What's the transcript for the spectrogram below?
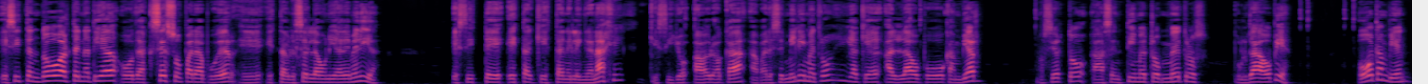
Existen dos alternativas o de acceso para poder eh, establecer la unidad de medida. Existe esta que está en el engranaje, que si yo abro acá aparece en milímetros y aquí al lado puedo cambiar, ¿no es cierto?, a centímetros, metros, pulgada o pie. O también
